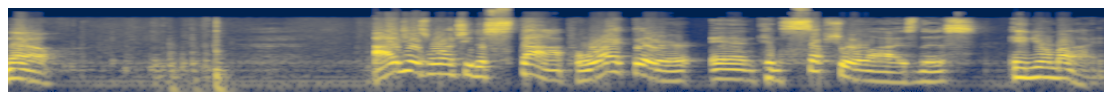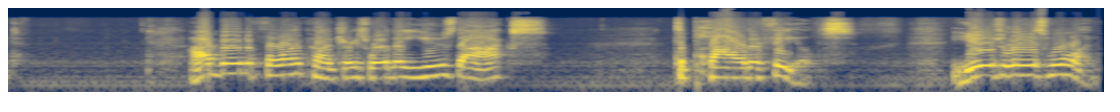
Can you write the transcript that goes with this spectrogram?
Now, I just want you to stop right there and conceptualize this in your mind. I've been to foreign countries where they used ox to plow their fields. Usually it's one.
